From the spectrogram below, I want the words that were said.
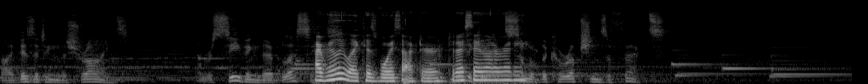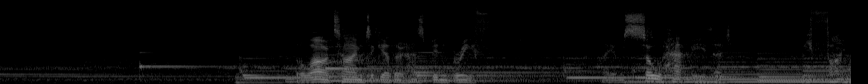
By visiting the shrines, and receiving their blessings. I really like his voice actor. Did I say that already? Some of the corruption's effects. Though our time together has been brief, I am so happy that we finally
